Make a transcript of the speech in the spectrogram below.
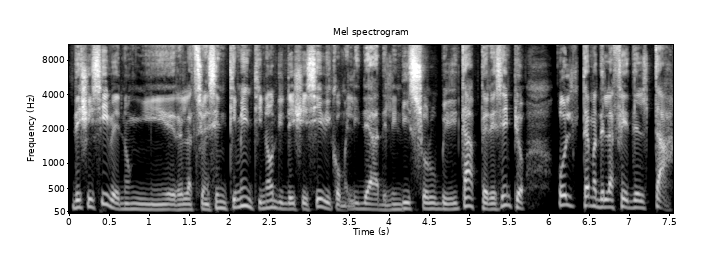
decisive in ogni relazione, sentimenti, nodi decisivi come l'idea dell'indissolubilità, per esempio, o il tema della fedeltà.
